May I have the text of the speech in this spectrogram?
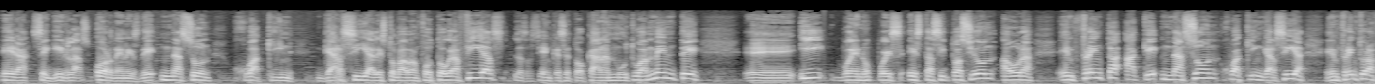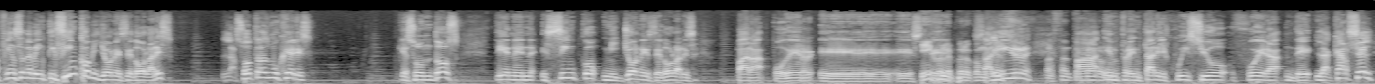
era seguir las órdenes de Nazón Joaquín García les tomaban fotografías las hacían que se tocaran mutuamente eh, y bueno, pues esta situación ahora enfrenta a que Nazón Joaquín García enfrenta una fianza de 25 millones de dólares. Las otras mujeres, que son dos, tienen 5 millones de dólares para poder eh, este, Híjole, pero salir bastante a enfrentar el juicio fuera de la cárcel.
